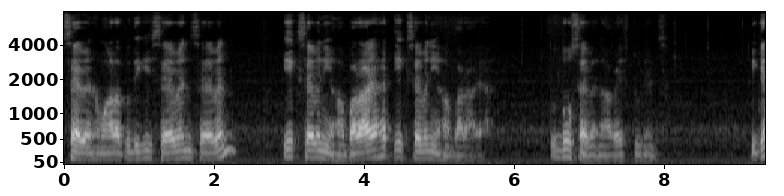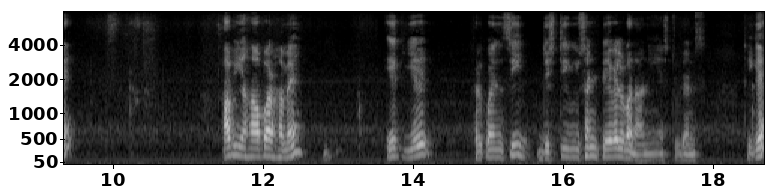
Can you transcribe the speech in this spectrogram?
सेवन हमारा तो देखिए सेवन सेवन एक सेवन यहाँ पर आया है, एक सेवन यहाँ पर आया है। तो दो सेवन आ गए स्टूडेंट्स ठीक है? अब यहाँ पर हमें एक ये फ्रिक्वेंसी डिस्ट्रीब्यूशन टेबल बनानी है स्टूडेंट्स ठीक है?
